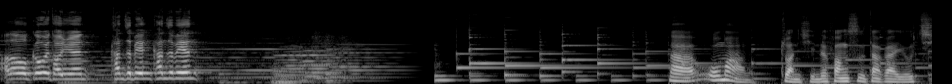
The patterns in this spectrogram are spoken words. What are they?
Hello，各位团员，看这边，看这边。那沃尔玛转型的方式大概有几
